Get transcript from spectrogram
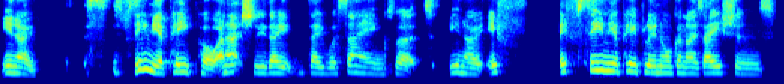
you know senior people, and actually they they were saying that you know if if senior people in organisations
